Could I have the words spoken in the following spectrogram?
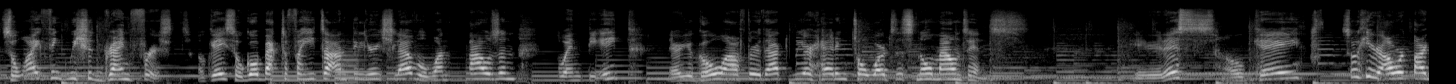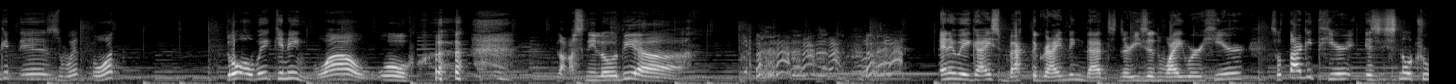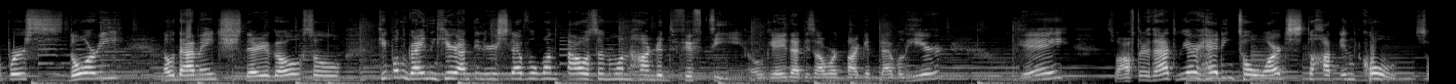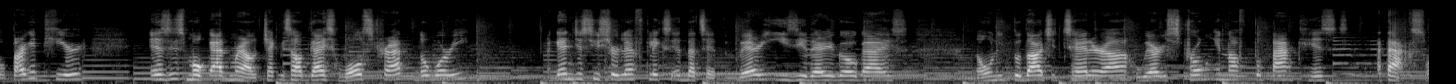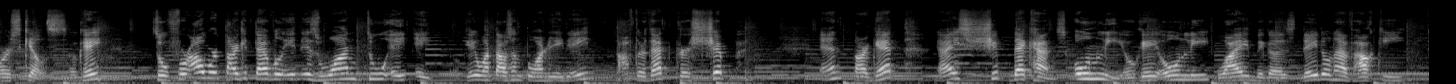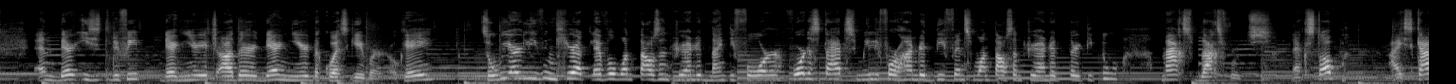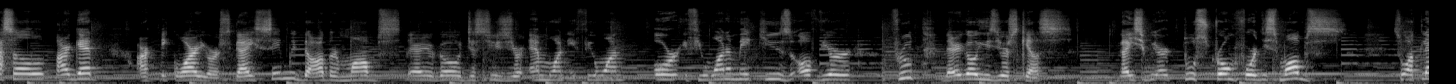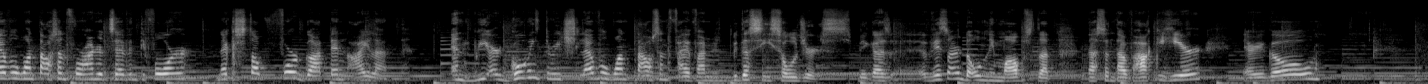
so I think we should grind first. Okay, so go back to Fajita until you reach level 1028. There you go. After that, we are heading towards the snow mountains. Here it is. Okay. So here, our target is with what? Dough Awakening. Wow. Whoa. Lakas ni Lodi ah. Anyway guys, back to grinding. That's the reason why we're here. So target here is Snow Troopers. Don't worry. No damage. There you go. So keep on grinding here until you reach level 1150 okay that is our target level here okay so after that we are heading towards the hot and cold so target here is the smoke admiral check this out guys wall strat don't worry again just use your left clicks and that's it very easy there you go guys no need to dodge etc ah. we are strong enough to tank his attacks or skills okay so for our target level it is 1288 Okay, 1288. After that, curse ship. And target, guys, ship deckhands. Only, okay? Only. Why? Because they don't have Haki And they're easy to defeat. They're near each other. They're near the quest giver, okay? So we are leaving here at level 1394. For the stats, melee 400, defense 1332, max Blox Fruits. Next up, Ice Castle, target Arctic Warriors. Guys, same with the other mobs. There you go. Just use your M1 if you want. Or if you want to make use of your fruit, there you go. Use your skills. Guys, we are too strong for these mobs. So at level 1474, next stop Forgotten Island. And we are going to reach level 1500 with the Sea Soldiers. Because uh, these are the only mobs that doesn't have Haki here. There you go.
